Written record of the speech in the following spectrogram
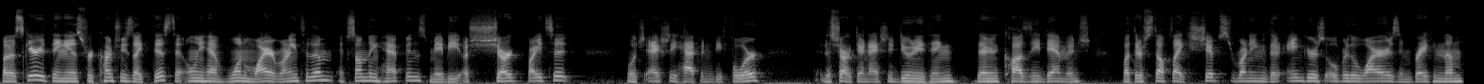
But the scary thing is for countries like this that only have one wire running to them, if something happens, maybe a shark bites it, which actually happened before, the shark didn't actually do anything, didn't cause any damage. But there's stuff like ships running their anchors over the wires and breaking them.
